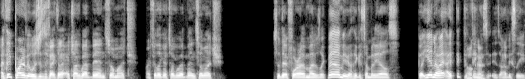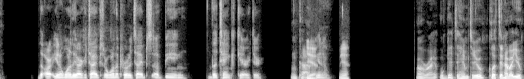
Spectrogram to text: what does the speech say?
I think part of it was just the fact that I, I talk about Ben so much I feel like I talk about Ben so much. So therefore, I was like, well, maybe I'll think of somebody else. But yeah, no, I, I think the okay. thing is is obviously the art. You know, one of the archetypes or one of the prototypes of being the tank character. Okay. Yeah. You know. Yeah. All right, we'll get to him too. Clifton, how about you?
